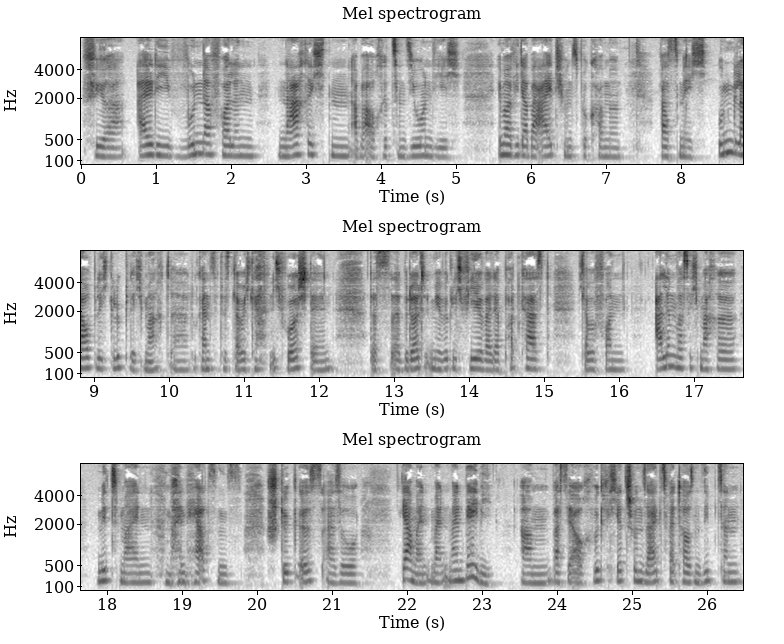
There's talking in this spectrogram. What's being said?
für all die wundervollen Nachrichten, aber auch Rezensionen, die ich immer wieder bei iTunes bekomme, was mich unglaublich glücklich macht. Äh, du kannst dir das, glaube ich, gar nicht vorstellen. Das äh, bedeutet mir wirklich viel, weil der Podcast, ich glaube, von allem, was ich mache, mit mein, mein Herzensstück ist. Also ja, mein, mein, mein Baby, ähm, was ja auch wirklich jetzt schon seit 2017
